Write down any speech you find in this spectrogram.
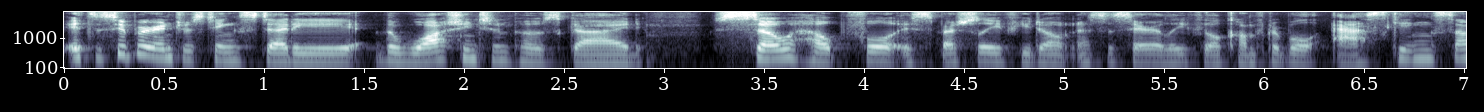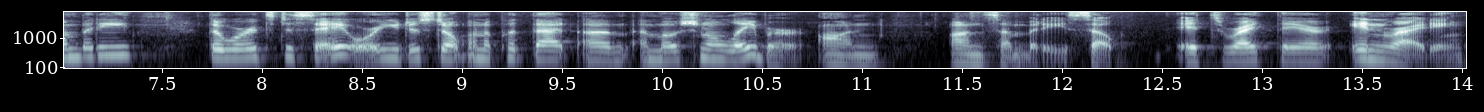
it's a super interesting study. The Washington Post guide, so helpful, especially if you don't necessarily feel comfortable asking somebody the words to say, or you just don't want to put that um, emotional labor on on somebody. So it's right there in writing.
